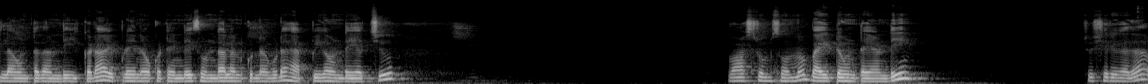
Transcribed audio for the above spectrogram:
ఇలా ఉంటుందండి ఇక్కడ. ఎప్పుడైనా ఒక టెన్ డేస్ ఉండాలనుకున్నా కూడా హ్యాపీగా ఉండేయచ్చు. వాష్రూమ్స్ ఏమో బయట ఉంటాయండి. చూసారు కదా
